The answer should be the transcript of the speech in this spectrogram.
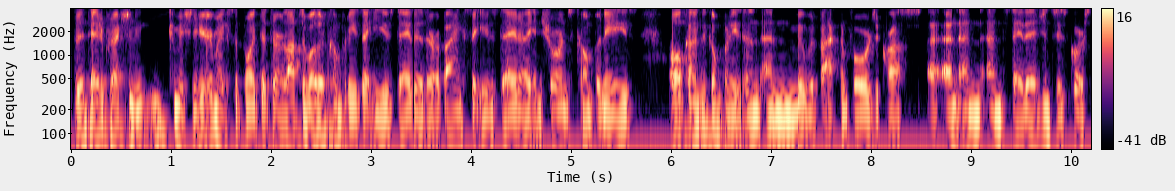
the Data Protection Commission here makes the point that there are lots of other companies that use data. There are banks that use data, insurance companies, all kinds of companies, and, and move it back and forwards across, uh, and, and, and state agencies, of course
